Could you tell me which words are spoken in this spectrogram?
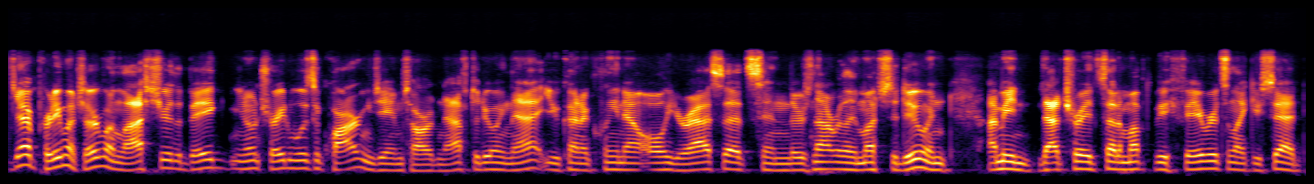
Yeah, pretty much everyone. Last year, the big you know trade was acquiring James Harden. After doing that, you kind of clean out all your assets, and there's not really much to do. And I mean, that trade set them up to be favorites, and like you said,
